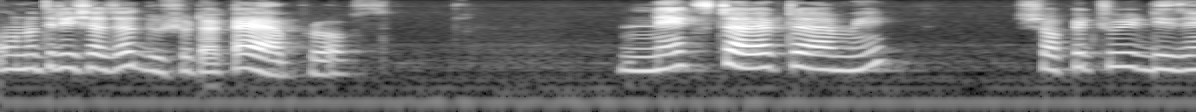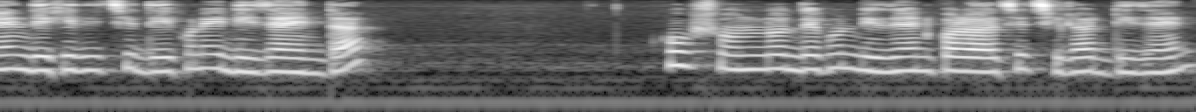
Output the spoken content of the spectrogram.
উনত্রিশ হাজার দুশো টাকা অ্যাপ্রক্স। নেক্সট আর একটা আমি সকেট চুরির ডিজাইন দেখিয়ে দিচ্ছি। দেখুন এই ডিজাইনটা। খুব সুন্দর দেখুন, ডিজাইন করা আছে ছিলার ডিজাইন।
